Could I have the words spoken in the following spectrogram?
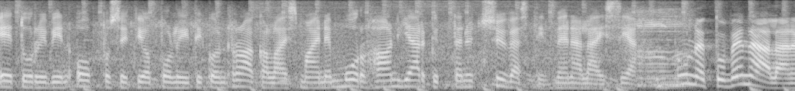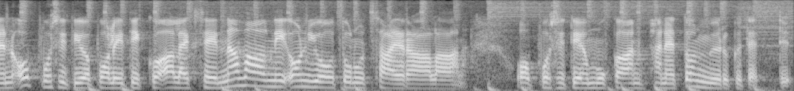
Eturivin oppositiopoliitikon raakalaismainen murha on järkyttänyt syvästi venäläisiä. Tunnettu venäläinen oppositiopoliitikko Aleksei Navalny on joutunut sairaalaan. Opposition mukaan hänet on myrkytetty.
